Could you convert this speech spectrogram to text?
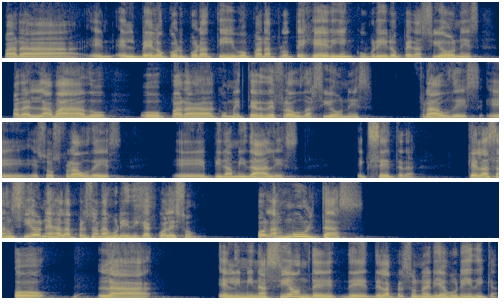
para el, velo corporativo, para proteger y encubrir operaciones, para el lavado o para cometer defraudaciones, fraudes, eh, esos fraudes eh, piramidales, etcétera, que las sanciones a las personas jurídicas, ¿cuáles son? O las multas, o la eliminación de, la personería jurídica.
